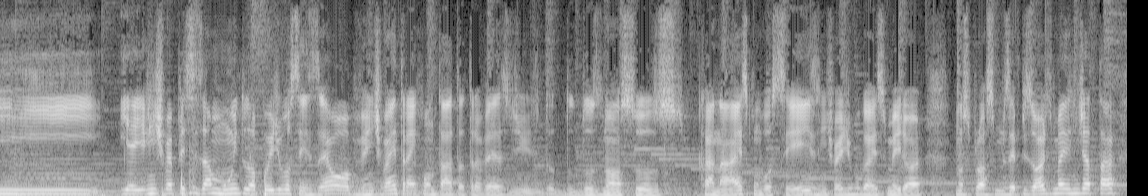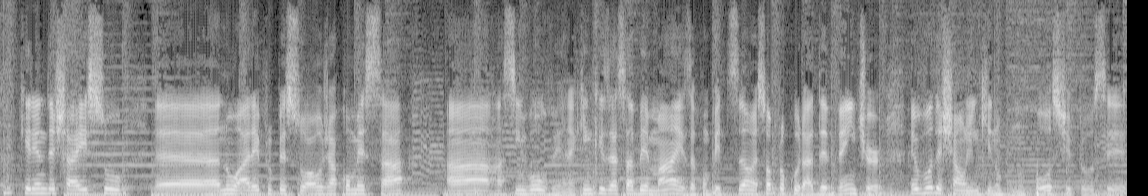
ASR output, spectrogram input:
E, e aí a gente vai precisar muito do apoio de vocês. É óbvio, a gente vai entrar em contato através de, do- do- dos nossos canais com vocês. A gente vai divulgar isso melhor nos próximos episódios, mas a gente já tá querendo deixar isso é, no ar aí pro pessoal já começar a, a se envolver, né? Quem quiser saber mais da competição é só procurar The Venture. Eu vou deixar um link no, no post para você,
